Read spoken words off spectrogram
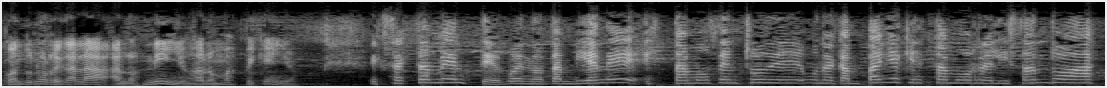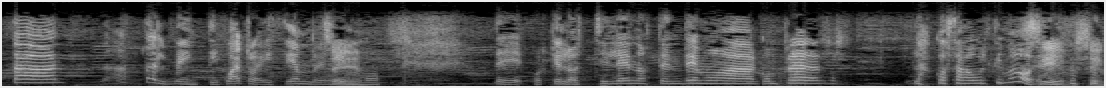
cuando uno regala a los niños, a los más pequeños. Exactamente. Bueno, también estamos dentro de una campaña que estamos realizando hasta hasta el 24 de diciembre mismo. porque los chilenos tendemos a comprar las cosas a última hora. Sí, sí.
